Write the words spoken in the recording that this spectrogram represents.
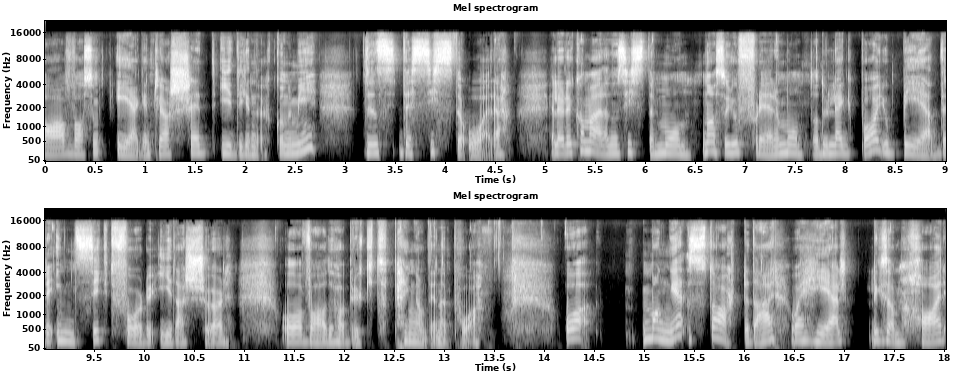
av hva som egentlig har skjedd i din økonomi det, siste året. Eller det kan være den siste måneden. altså Jo flere måneder du legger på, jo bedre innsikt får du i deg sjøl og hva du har brukt pengene dine på. Og mange starter der og er helt liksom har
